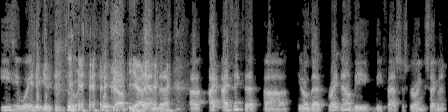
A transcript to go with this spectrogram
easy way to get into it. you know? Yeah, and uh, uh, I I think that uh, you know that right now the the fastest growing segment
